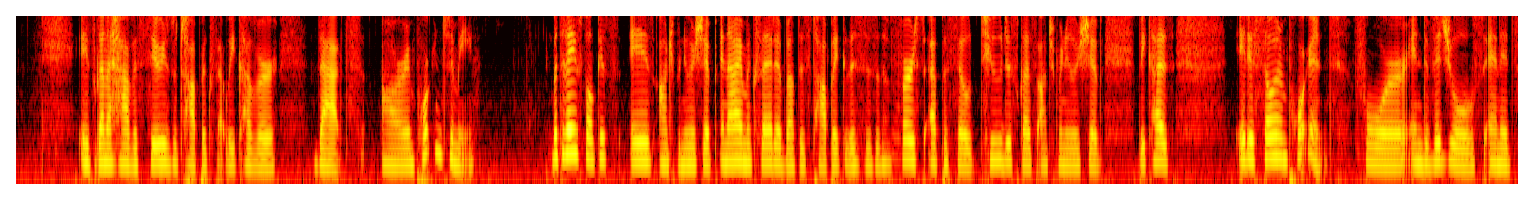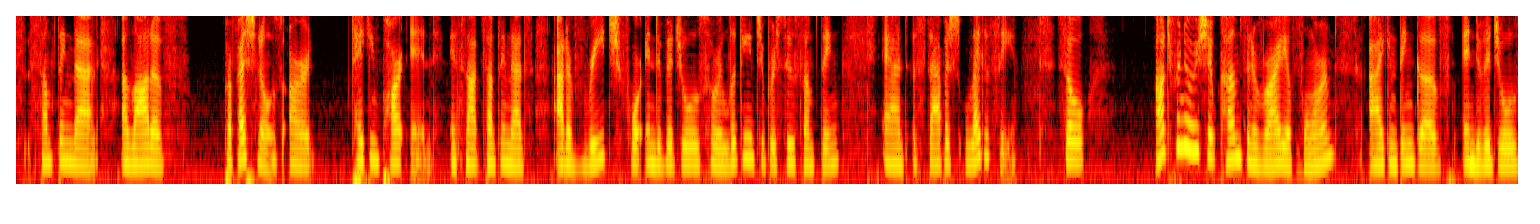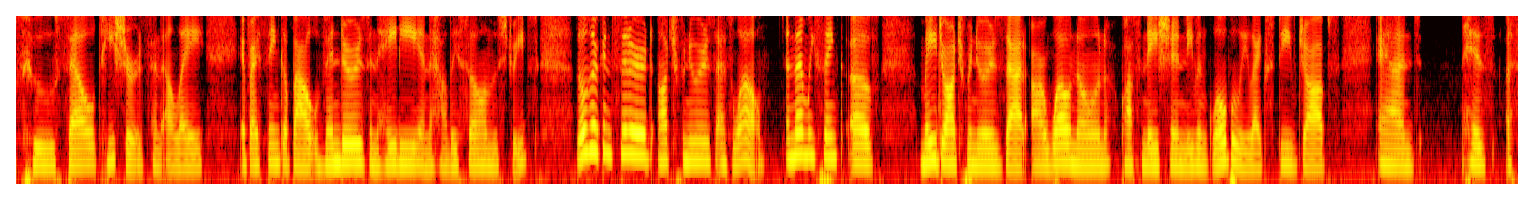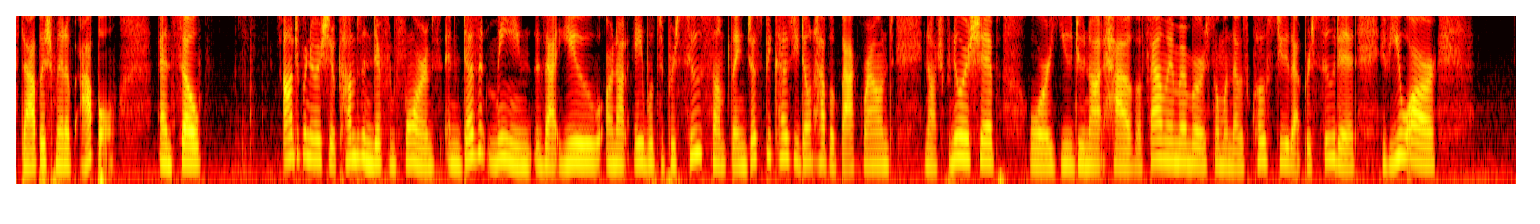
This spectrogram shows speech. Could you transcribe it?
is going to have a series of topics that we cover that are important to me. But today's focus is entrepreneurship, and I'm excited about this topic. This is the first episode to discuss entrepreneurship because it is so important for individuals, and it's something that a lot of professionals are taking part in. It's not something that's out of reach for individuals who are looking to pursue something and establish legacy. So, Entrepreneurship comes in a variety of forms. I can think of individuals who sell t shirts in LA. If I think about vendors in Haiti and how they sell on the streets, those are considered entrepreneurs as well. And then we think of major entrepreneurs that are well known across the nation, even globally, like Steve Jobs and his establishment of Apple. And so entrepreneurship comes in different forms and doesn't mean that you are not able to pursue something just because you don't have a background in entrepreneurship or you do not have a family member or someone that was close to you that pursued it. If you are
